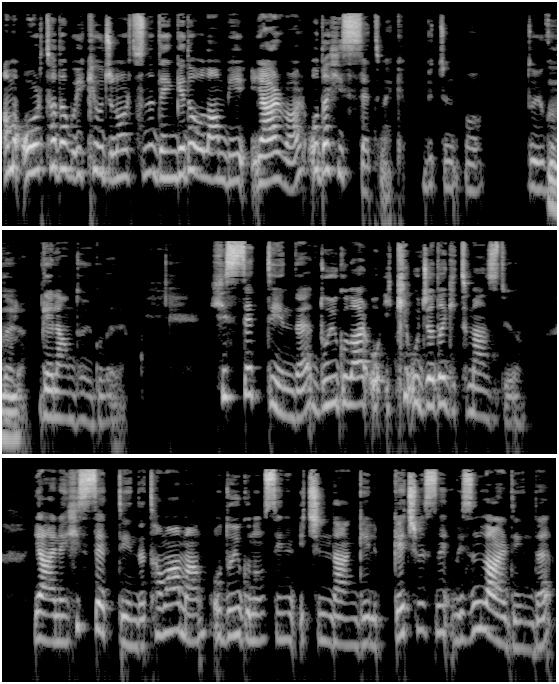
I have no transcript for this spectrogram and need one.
Ama ortada bu iki ucun ortasında dengede olan bir yer var. O da hissetmek. Bütün o duyguları, hmm. gelen duyguları. Hissettiğinde duygular o iki uca da gitmez diyor. Yani hissettiğinde tamamen o duygunun senin içinden gelip geçmesine izin verdiğinde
